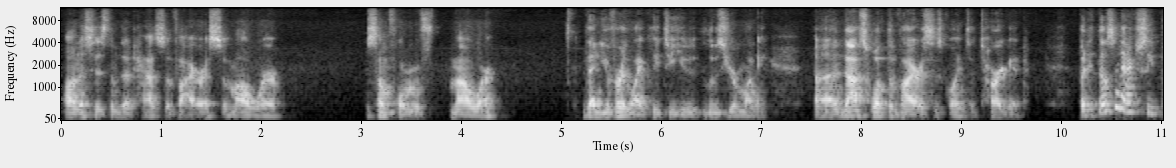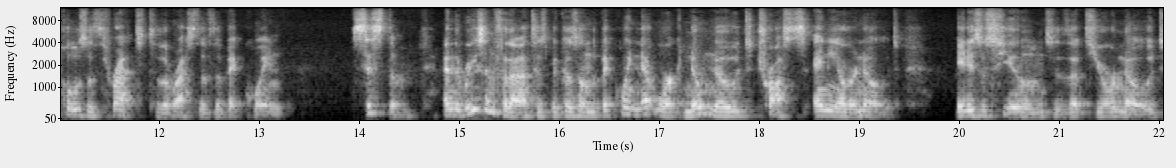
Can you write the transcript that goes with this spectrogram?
on a system that has a virus, a malware, some form of malware, then you're very likely to use, lose your money. Uh, that's what the virus is going to target. But it doesn't actually pose a threat to the rest of the Bitcoin system. And the reason for that is because on the Bitcoin network, no node trusts any other node. It is assumed that your node,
